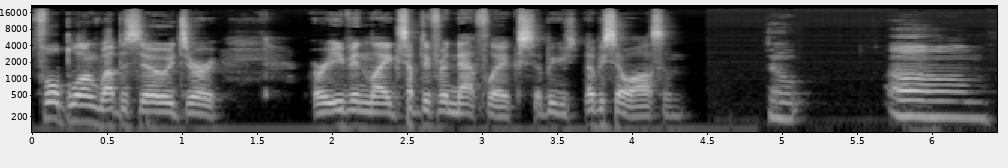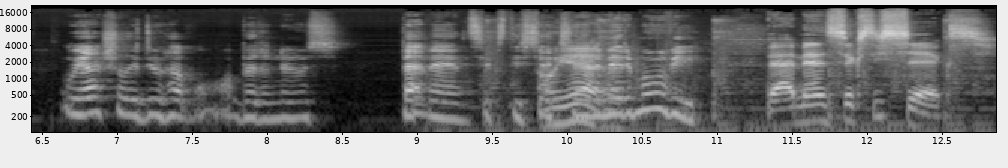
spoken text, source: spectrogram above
full blown webisodes or or even like something for Netflix. That'd be that'd be so awesome. Dope. Um, we actually do have one more bit of news. Batman 66 Oh, yeah. animated movie. Batman sixty six.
